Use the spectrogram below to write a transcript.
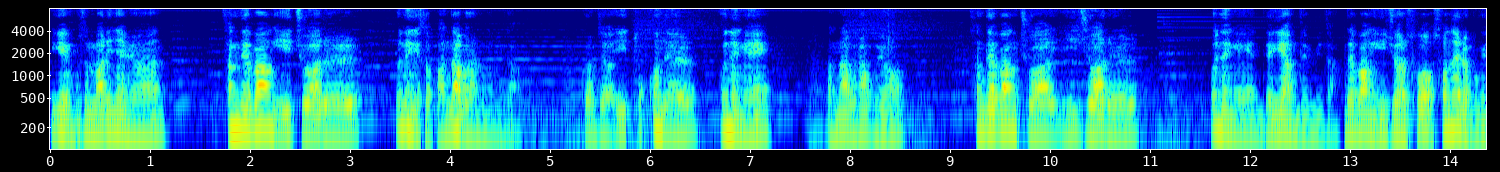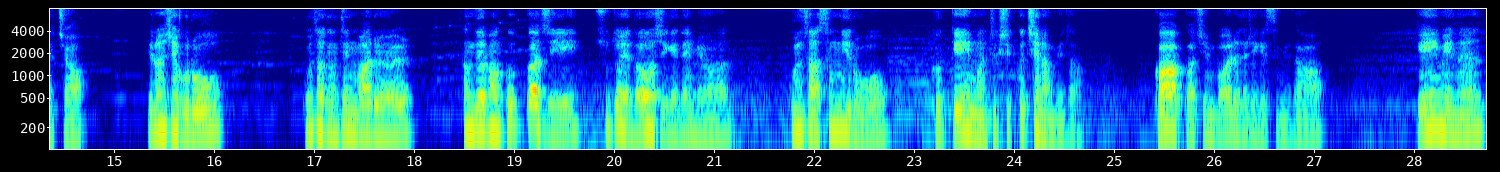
이게 무슨 말이냐면 상대방 이 주화를 은행에서 반납을 하는 겁니다. 그럼 제가 이 토큰을 은행에 반납을 하고요. 상대방 주화 이 주화를 은행에 내게 하면 됩니다. 상대방 이 주화를 소, 손해를 보겠죠. 이런 식으로 군사 경쟁말을 상대방 끝까지 수도에 넣으시게 되면 군사 승리로 그 게임은 즉시 끝이 납니다. 과학과 진보 알려드리겠습니다. 게임에는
